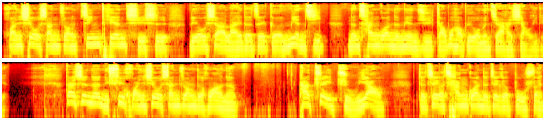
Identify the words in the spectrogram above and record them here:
环秀山庄今天其实留下来的这个面积，能参观的面积，搞不好比我们家还小一点。但是呢，你去环秀山庄的话呢，它最主要的这个参观的这个部分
